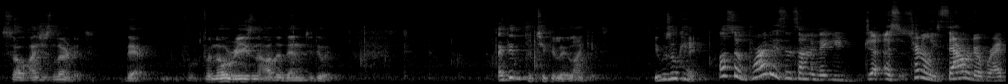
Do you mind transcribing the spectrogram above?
So I just learned it there for, for no reason other than to do it. I didn't particularly like it. It was okay. Also, bread isn't something that you ju- uh, certainly sourdough bread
